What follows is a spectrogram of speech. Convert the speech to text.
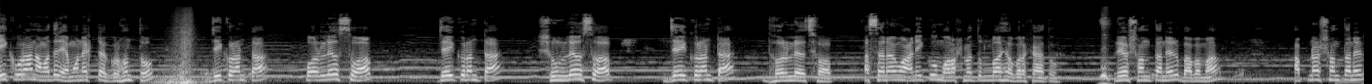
এই কোরআন আমাদের এমন একটা গ্রন্থ, যেই কোরআনটা পড়লেও সোয়াব যেই কোরআনটা শুনলেও সোয়াব যেই কোরআনটা ধরলেও সব আসসালামু আলাইকুম রহমতুল্লাহ বরকাত প্রিয় সন্তানের বাবা মা, আপনার সন্তানের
